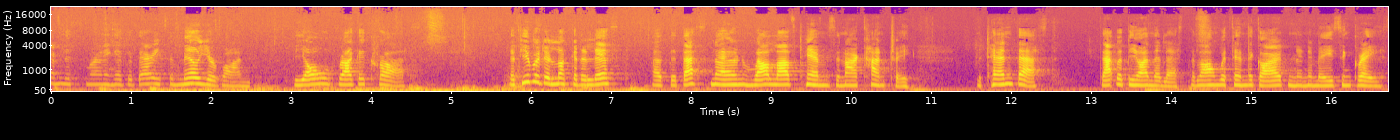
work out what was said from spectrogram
hymn this morning is a very familiar one the old rugged cross. If you were to look at a list of the best known and well loved hymns in our country, the 10 best, that would be on the list, along with In the Garden and Amazing Grace.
